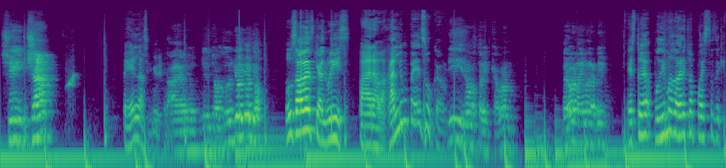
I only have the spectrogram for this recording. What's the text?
Chincha. Pelas, Yo, yo, yo, yo, yo. Tú sabes que a Luis, para bajarle un peso, cabrón. Y no, está bien, cabrón. Pero bueno, ahí me la rifo. Esto ya pudimos haber hecho apuestas de que.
